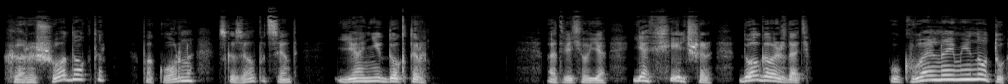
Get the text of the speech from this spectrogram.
— Хорошо, доктор, — покорно сказал пациент. — Я не доктор, — ответил я. — Я фельдшер. Долго вас ждать? — Буквально минуту.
